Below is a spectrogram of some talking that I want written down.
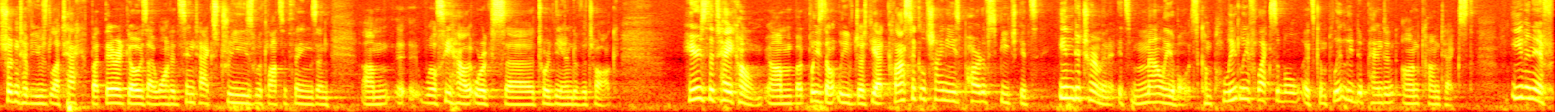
shouldn't have used LaTeX, but there it goes. I wanted syntax trees with lots of things, and um, it, we'll see how it works uh, toward the end of the talk. Here's the take home, um, but please don't leave just yet. Classical Chinese part of speech, it's indeterminate, it's malleable, it's completely flexible, it's completely dependent on context. Even if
